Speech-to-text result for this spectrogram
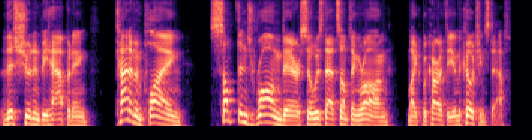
this shouldn't be happening, kind of implying something's wrong there. So is that something wrong, Mike McCarthy and the coaching staff?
